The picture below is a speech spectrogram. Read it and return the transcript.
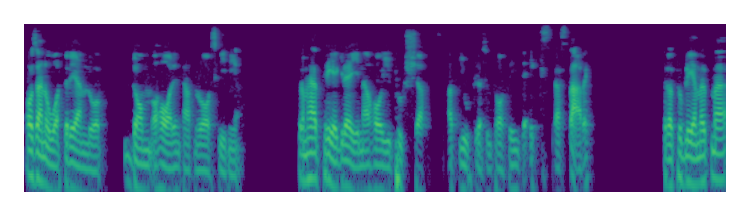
Och sen återigen då, de har inte haft några avskrivningar. Så de här tre grejerna har ju pushat att gjort resultatet lite extra starkt. För att problemet med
